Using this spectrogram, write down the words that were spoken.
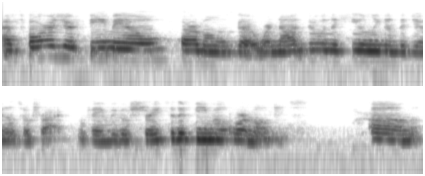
As far as your female hormones go, we're not doing the healing of the genital tract. Okay, we go straight to the female hormones. Um,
